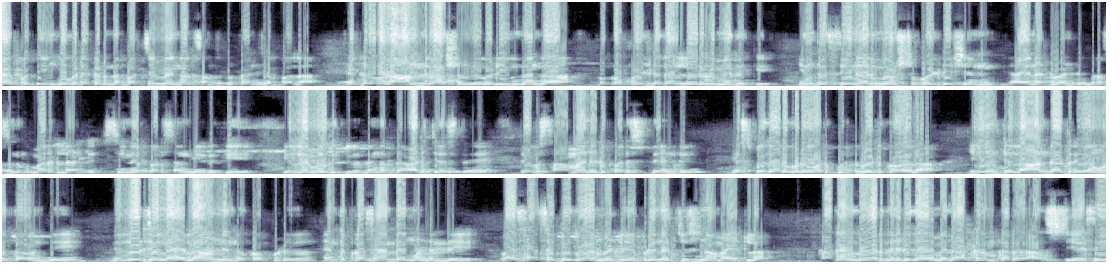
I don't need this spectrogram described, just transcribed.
లేకపోతే ఇంకొకటి ఎక్కడన్నా పశ్చిమ బెంగాల్ సంస్కృతి అని చెప్పాలా? ఎక్కడ కూడా ఆంధ్ర రాష్ట్రంలో కూడా ఈ విధంగా ఒక పొలిటికల్ లీడర్ మీదకి ఇంత సీనియర్ మోస్ట్ పొలిటీషియన్ అయినటువంటి ప్రసన్న కుమార్ లాంటి సీనియర్ పర్సన్ మీదకి ఇళ్ళ మీదకి ఈ విధంగా దాడి చేస్తే రేపు సామాన్యుడి పరిస్థితి ఏంటి? ఎస్పీ గారు కూడా ఒకటి గుర్తుపెట్టుకోవాలా? ఏంటి లాండ్ ఆర్డర్ ఏమవుతా ఉంది? నెల్లూరు జిల్లా ఎలా ఉండింది ఒకప్పుడు? ఎంత ప్రశాంతంగా ఉండింది? వైఎస్ఆర్సీపీ గవర్నమెంట్ ఎప్పుడైనా చూసినామా ఇట్లా? కాకాని గోవర్ధన్ రెడ్డి గారి మీద అక్రమ అరెస్ట్ చేసి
